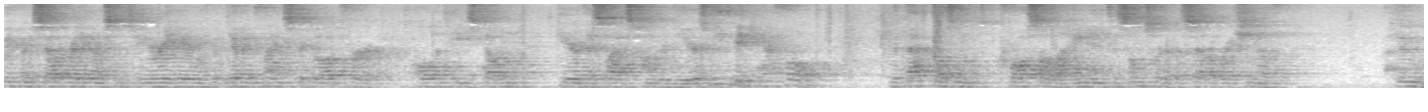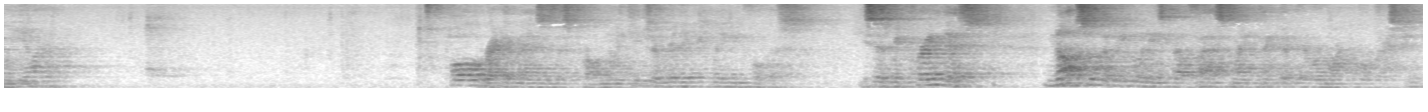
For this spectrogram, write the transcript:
We've been celebrating our centenary here. We've been giving thanks to God for all that He's done here this last hundred years. We need to be careful that that doesn't cross a line into some sort of a celebration of who we are. Paul recognizes this problem and he keeps a really clean focus. He says, We pray this not so that people in East Belfast might think that we're remarkable Christians,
